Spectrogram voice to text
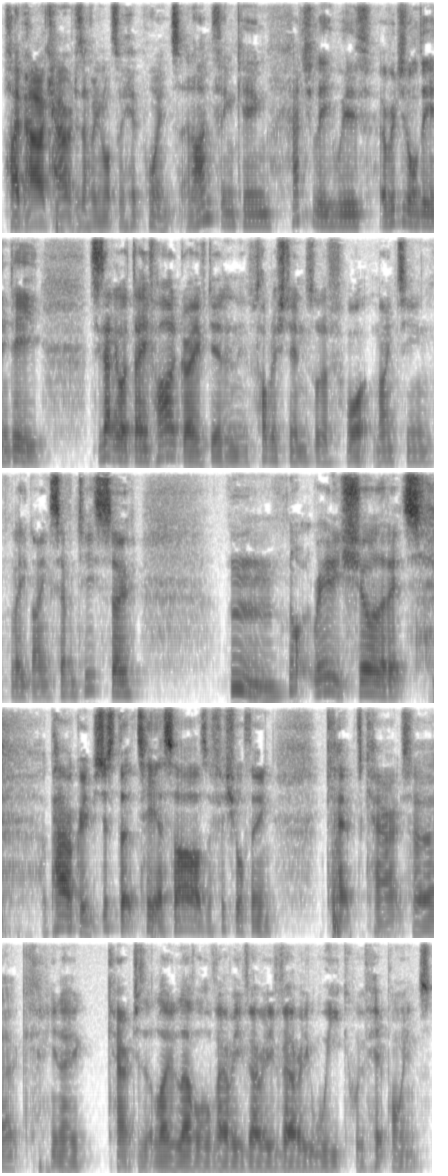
high power characters having lots of hit points, and I'm thinking actually with original D and D, it's exactly what Dave Hargrave did, and it was published in sort of what 19 late 1970s. So, hmm, not really sure that it's a power group. It's just that TSR's official thing kept character, you know, characters at low level very, very, very weak with hit points,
